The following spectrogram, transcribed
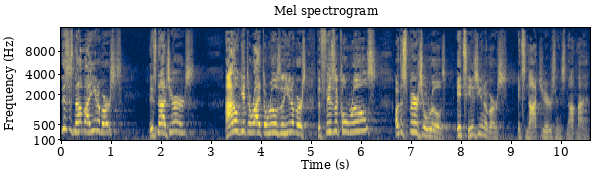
This is not my universe. It's not yours. I don't get to write the rules of the universe. The physical rules are the spiritual rules. It's his universe. It's not yours and it's not mine.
